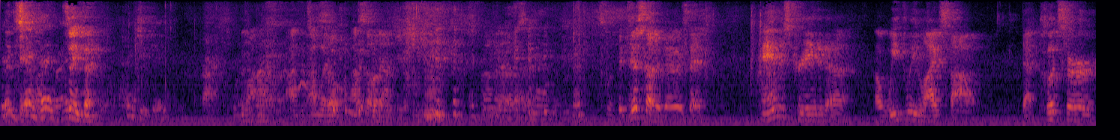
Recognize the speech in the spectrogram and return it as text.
They're Lake the same thing, right? Same thing. Thank you, Dave. Alright. Well, I- I'm, I'm so, I'm so down here. I don't know about that. The gist of it though is that Pam has created a, a weekly lifestyle that puts her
